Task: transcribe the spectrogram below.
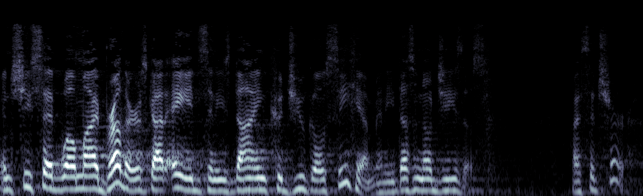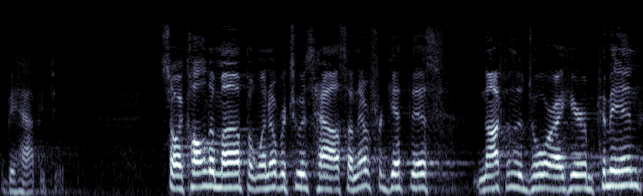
And she said, Well, my brother's got AIDS and he's dying. Could you go see him? And he doesn't know Jesus. I said, Sure, I'd be happy to. So I called him up. I went over to his house. I'll never forget this. Knocked on the door. I hear him come in.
